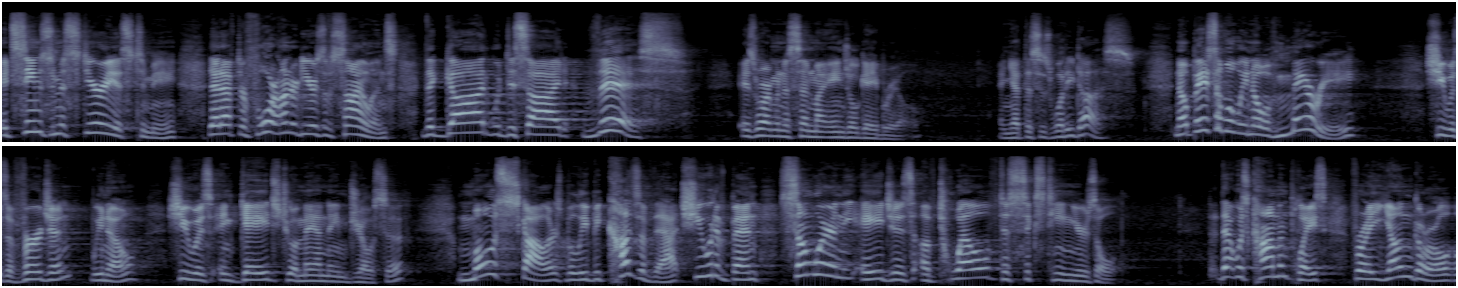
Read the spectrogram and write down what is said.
It seems mysterious to me that after 400 years of silence, that God would decide this is where I'm going to send my angel Gabriel. And yet, this is what he does. Now, based on what we know of Mary, she was a virgin, we know. She was engaged to a man named Joseph. Most scholars believe because of that, she would have been somewhere in the ages of 12 to 16 years old. That was commonplace for a young girl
